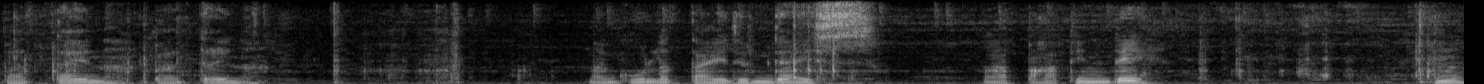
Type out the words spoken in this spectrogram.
Patay na. Patay na. Nagulat tayo dun guys. Napakatindi. Hmm?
